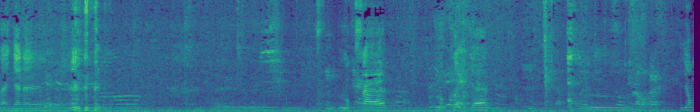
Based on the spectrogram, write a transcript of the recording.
បាក់ចិត្តអើយមុខសើតមុខខូចចិត្តយំ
